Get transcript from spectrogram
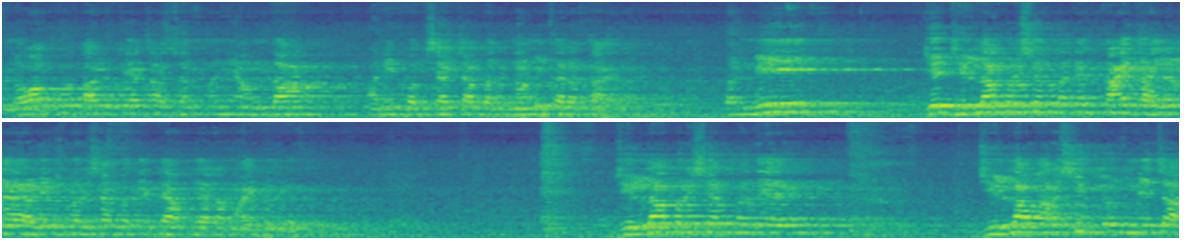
नवापूर तालुक्याचा सन्मान्य आमदार आणि पक्षाच्या बदनामी करत आहे. पण मी जे जिल्हा परिषदमध्ये काय झालेलं आहे अडीच वर्षामध्ये ते आपल्याला माहिती देतो. जिल्हा परिषदमध्ये जिल्हा वार्षिक योजनेचा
